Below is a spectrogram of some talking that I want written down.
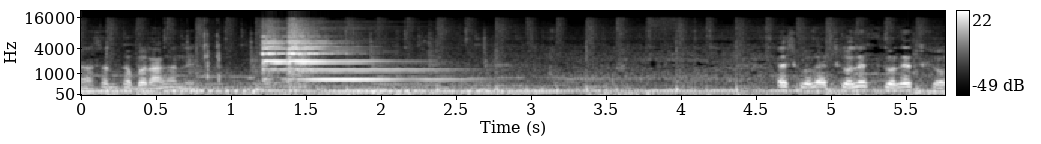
Nelson keberangan ya. Let's go, let's go, let's go, let's go.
